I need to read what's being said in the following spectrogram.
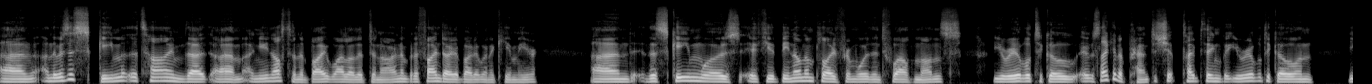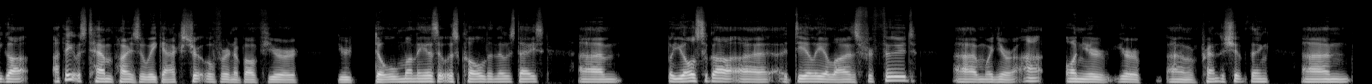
um, and there was a scheme at the time that um, I knew nothing about while I lived in Ireland, but I found out about it when I came here. And the scheme was if you'd been unemployed for more than 12 months, you were able to go, it was like an apprenticeship type thing, but you were able to go and you got, I think it was £10 a week extra over and above your, your dole money, as it was called in those days. Um, but you also got a, a daily allowance for food um, when you're at, on your, your um, apprenticeship thing and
